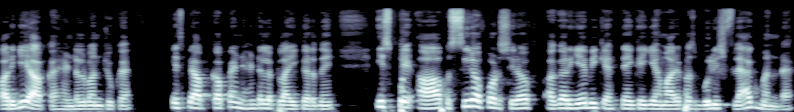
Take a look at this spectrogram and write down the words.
और ये आपका हैंडल बन चुका है। इस पे आप कप एंड हैंडल अप्लाई कर दें। इस पे आप सिर्फ़ और सिर्फ़ अगर ये भी कहते हैं कि ये हमारे पास बुलिश फ्लैग बन रहा है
